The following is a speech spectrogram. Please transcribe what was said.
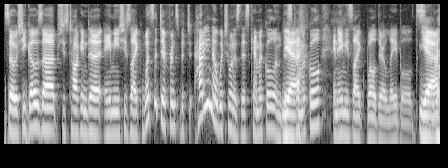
So she goes up. She's talking to Amy. She's like, "What's the difference between? How do you know which one is this chemical and this Yeah. chemical?" And Amy's like, "Well, they're labeled." so." Yeah.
